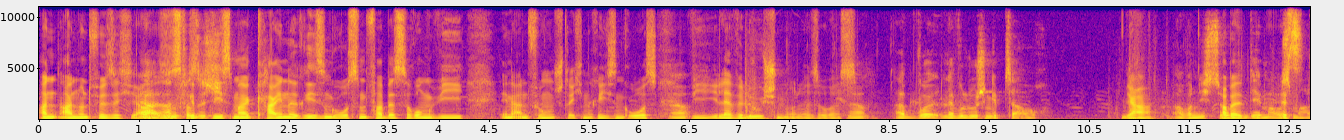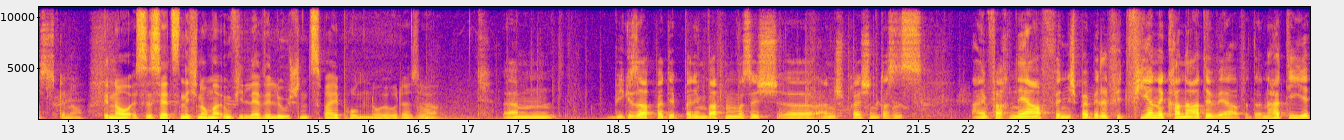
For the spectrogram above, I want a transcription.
An, an und für sich, ja. ja also es gibt diesmal keine riesengroßen Verbesserungen wie, in Anführungsstrichen, riesengroß, ja. wie Levolution oder sowas. Ja, obwohl Levolution gibt es ja auch. Ja. Aber nicht so aber in dem Ausmaß, es, genau. Genau, es ist jetzt nicht nochmal irgendwie Levolution 2.0 oder so. Ja. Ähm, wie gesagt, bei, de, bei den Waffen muss ich äh, ansprechen, dass es einfach nervt, wenn ich bei Battlefield 4 eine Granate werfe, dann hat die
